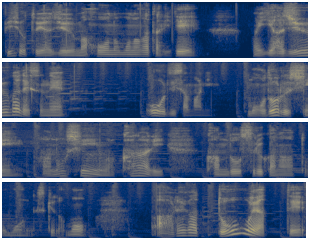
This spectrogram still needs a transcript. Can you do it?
美女と野獣魔法の物語で、野獣がですね、王子様に戻るシーン、あのシーンはかなり感動するかなと思うんですけども、あれがどうやって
